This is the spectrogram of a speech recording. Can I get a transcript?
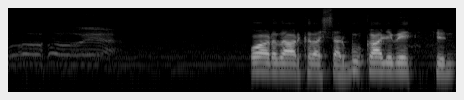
Oh, yeah. Bu arada arkadaşlar bu galibiyet için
